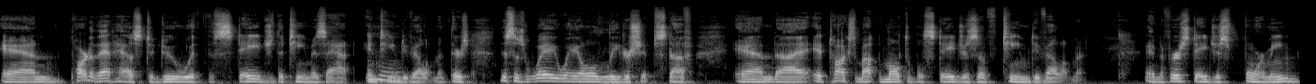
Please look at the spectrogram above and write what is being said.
And part of that has to do with the stage the team is at in mm-hmm. team development. There's this is way way old leadership stuff, and uh, it talks about the multiple stages of team development. And the first stage is forming,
